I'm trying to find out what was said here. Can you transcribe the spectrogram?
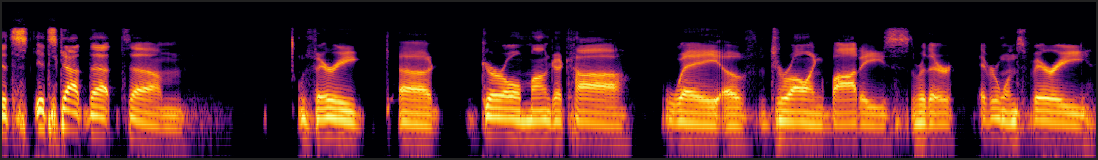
It's it's got that um, very uh, girl mangaka way of drawing bodies, where they're everyone's very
